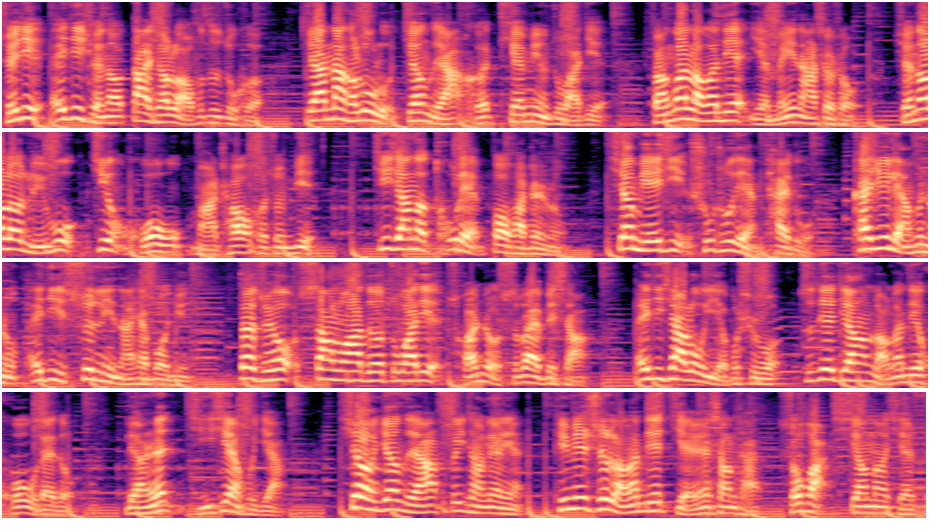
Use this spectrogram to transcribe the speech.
随即 AG 选到大乔老夫子组合，加娜可露露、姜子牙和天命猪八戒。反观老干爹也没拿射手，选到了吕布、镜、火舞、马超和孙膑，极强的突脸爆发阵容。相比 AG 输出点太多，开局两分钟 AG 顺利拿下暴君，但随后上路阿泽、猪八戒传走失败被杀，AG 下路也不示弱，直接将老干爹火舞带走，两人极限回家。笑影姜子牙非常亮眼，频频使老干爹减员伤残，手法相当娴熟。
